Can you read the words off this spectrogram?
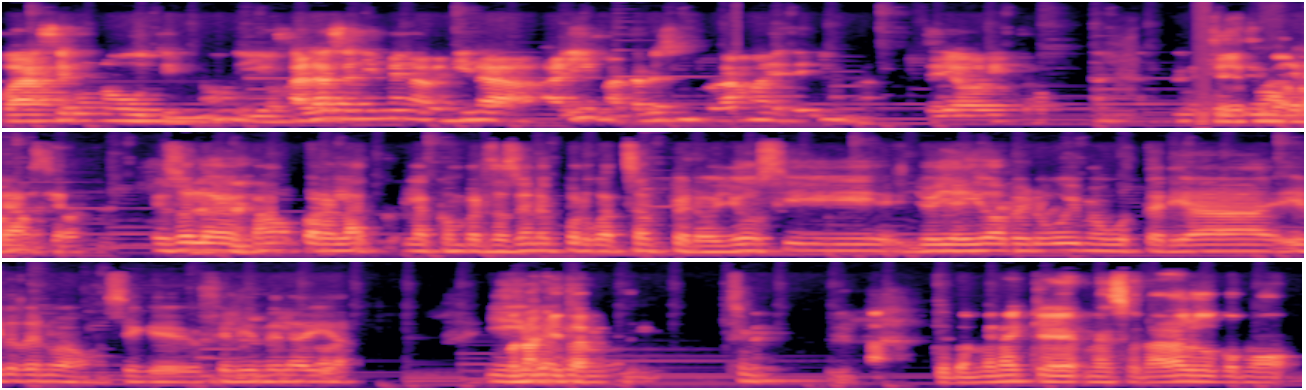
pueda ser uno útil, ¿no? Y ojalá se animen a venir a, Lima, tal vez un programa desde Lima, sería bonito. Muchísimas gracias. Eso lo dejamos para las, conversaciones por WhatsApp, pero yo sí, yo ya he ido a Perú y me gustaría ir de nuevo, así que feliz de la vida. Y bueno, aquí también, que también hay que mencionar algo como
